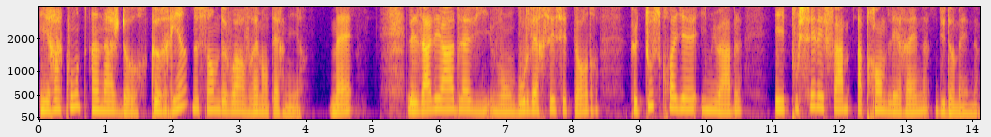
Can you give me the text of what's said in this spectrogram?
et raconte un âge d'or que rien ne semble devoir vraiment ternir. Mais les aléas de la vie vont bouleverser cet ordre que tous croyaient immuable et pousser les femmes à prendre les rênes du domaine.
